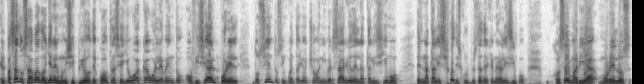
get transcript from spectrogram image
El pasado sábado, allá en el municipio de Cuautla, se llevó a cabo el evento oficial por el 258 aniversario del natalísimo, del natalicio, disculpe usted, del generalísimo José María Morelos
